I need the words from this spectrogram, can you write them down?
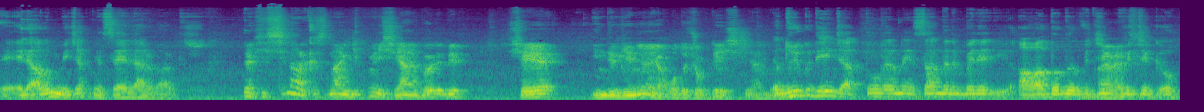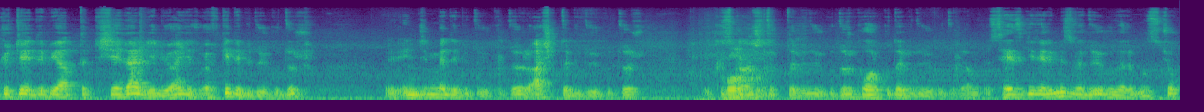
e, ele alınmayacak meseleler vardır. Ya hissin arkasından gitme işi yani böyle bir şeye indirgeniyor ya o da çok değişik yani. Ya duygu deyince akıllarına insanların böyle ağdalı, vıcık Evet. vıcık o kötü edebiyattaki şeyler geliyor. Hayır, öfke de bir duygudur. E, incinme de bir duygudur. Aşk da bir duygudur. e, Kıskançlık da bir duygudur. Korku da bir duygudur. Yani sezgilerimiz ve duygularımız çok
